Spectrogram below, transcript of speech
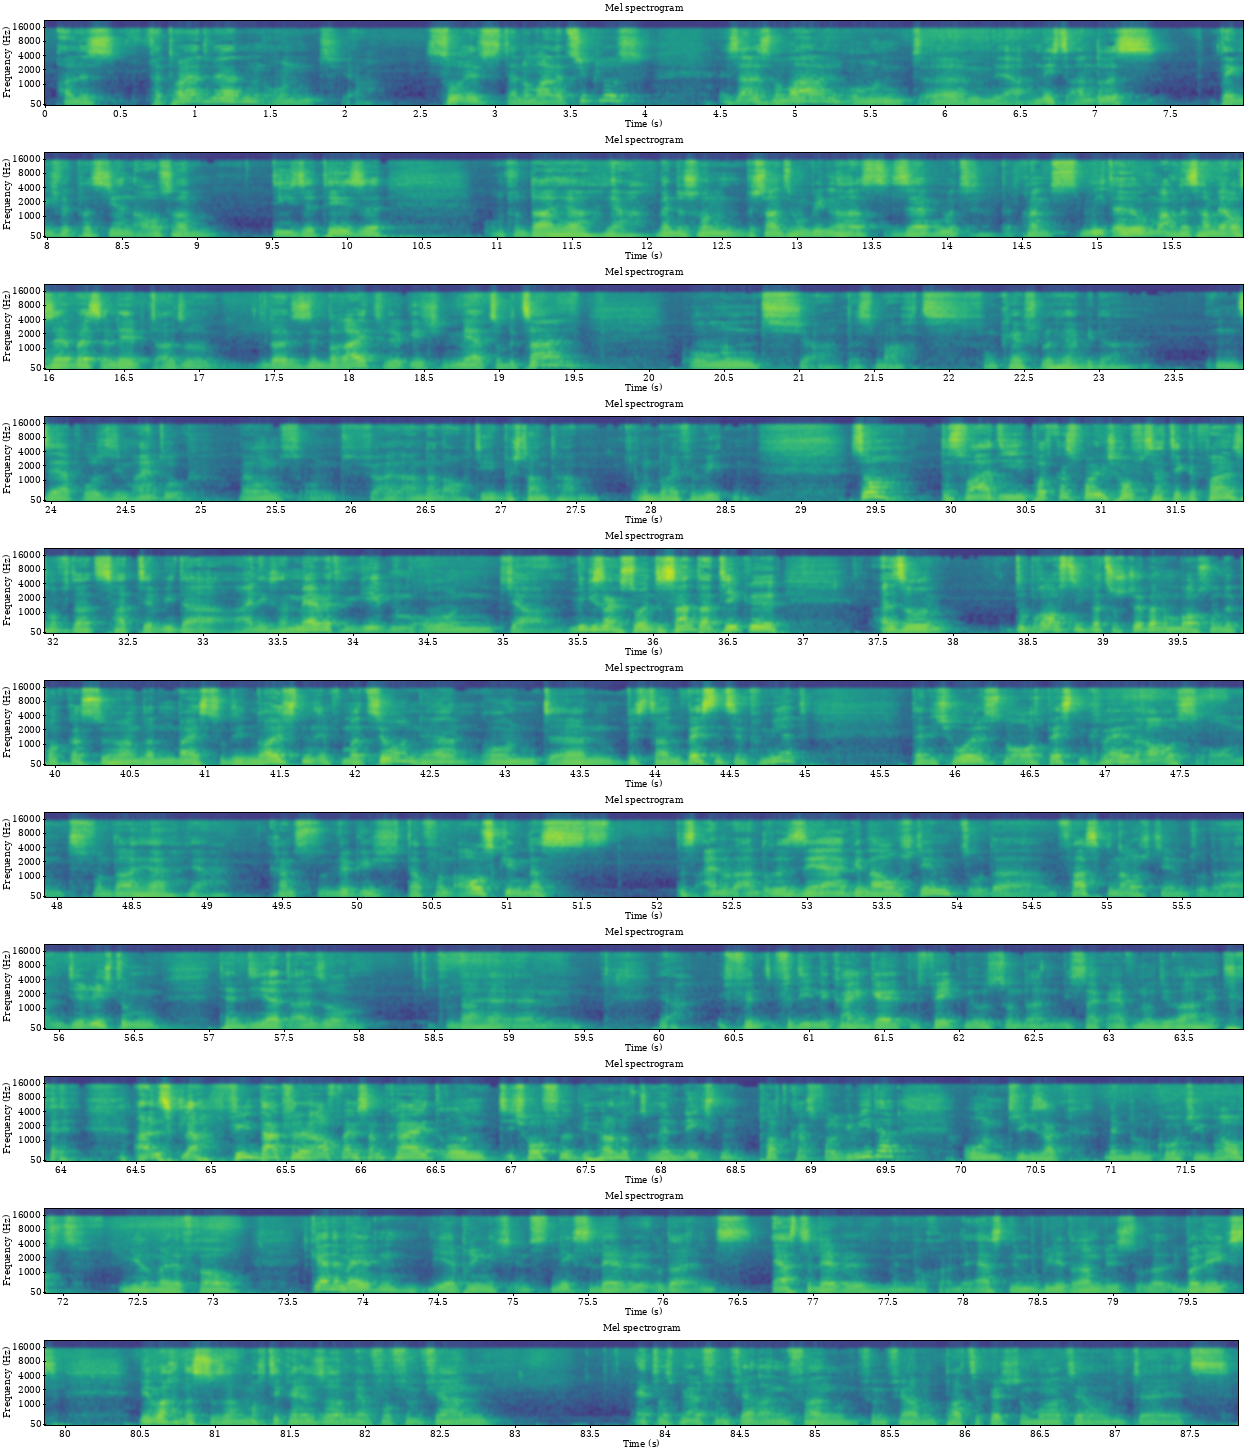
alles verteuert werden und ja, so ist der normale Zyklus. Ist alles normal und ähm, ja, nichts anderes, denke ich, wird passieren, außer diese These. Und von daher, ja, wenn du schon Bestandsimmobilien hast, sehr gut. Du kannst Mieterhöhungen machen, das haben wir auch selber jetzt erlebt. Also die Leute sind bereit, wirklich mehr zu bezahlen. Und ja, das macht vom Cashflow her wieder einen sehr positiven Eindruck bei uns und für alle anderen auch, die Bestand haben und neu vermieten. So, das war die Podcast-Folge. Ich hoffe, es hat dir gefallen. Ich hoffe, das hat dir wieder einiges an Mehrwert gegeben. Und ja, wie gesagt, so interessanter Artikel. Also du brauchst nicht mehr zu stöbern und brauchst nur den Podcast zu hören, dann weißt du die neuesten Informationen ja, und ähm, bist dann bestens informiert. Denn ich hole es nur aus besten Quellen raus und von daher ja, kannst du wirklich davon ausgehen, dass das ein oder andere sehr genau stimmt oder fast genau stimmt oder in die Richtung tendiert. Also von daher, ähm, ja, ich verdiene kein Geld mit Fake News, sondern ich sage einfach nur die Wahrheit. Alles klar. Vielen Dank für deine Aufmerksamkeit und ich hoffe, wir hören uns in der nächsten Podcast-Folge wieder. Und wie gesagt, wenn du ein Coaching brauchst, mir und meine Frau gerne melden. Wir bringen dich ins nächste Level oder ins erste Level, wenn du noch an der ersten Immobilie dran bist oder überlegst. Wir machen das zusammen. Mach dir keine Sorgen. Wir haben vor fünf Jahren, etwas mehr als fünf Jahren angefangen. Fünf Jahre und ein paar zerquetschte Monate und äh, jetzt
